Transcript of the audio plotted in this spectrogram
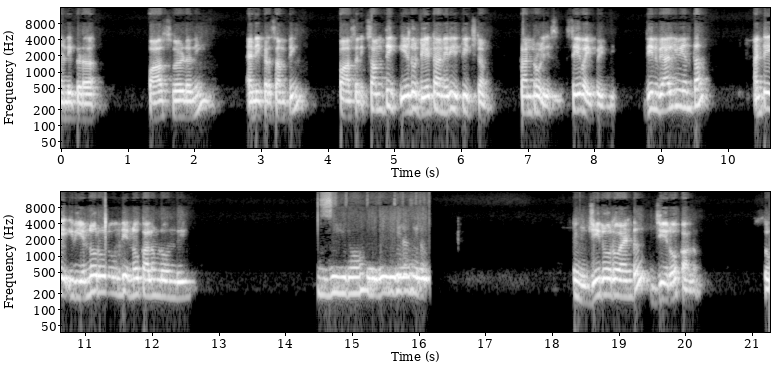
అండ్ ఇక్కడ పాస్వర్డ్ అని అండ్ ఇక్కడ సంథింగ్ పాస్ అని. సంథింగ్ ఏదో డేటా అనేది ఇచ్చినాం కంట్రోల్ ఎస్ సేవ్ అయిపోయింది. దీని వాల్యూ ఎంత? అంటే ఇది ఎన్నో రోలో ఉంది ఎన్నో కాలంలో ఉంది. Zero row and zero column so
